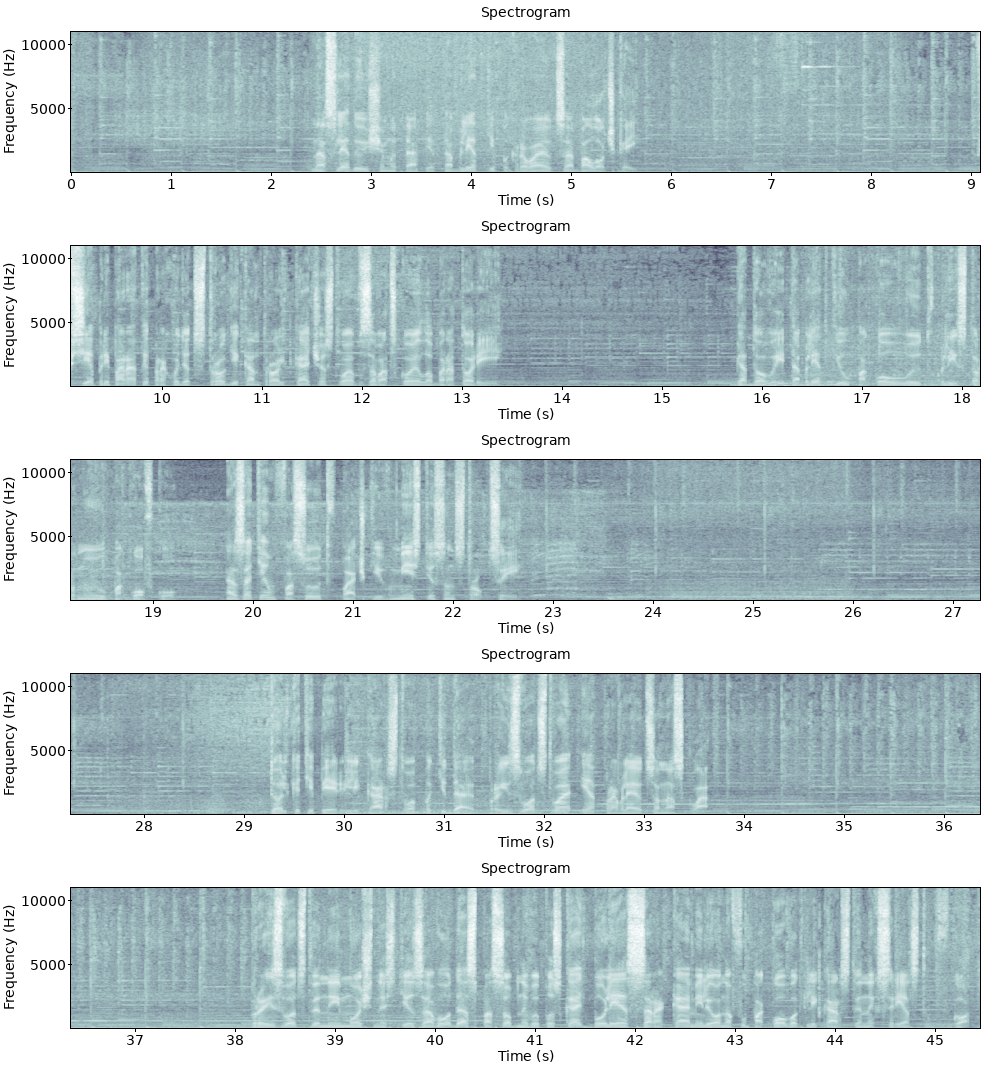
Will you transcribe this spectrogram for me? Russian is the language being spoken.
На следующем этапе таблетки покрываются оболочкой. Все препараты проходят строгий контроль качества в заводской лаборатории. Готовые таблетки упаковывают в блистерную упаковку – а затем фасуют в пачки вместе с инструкцией. Только теперь лекарства покидают производство и отправляются на склад. Производственные мощности завода способны выпускать более 40 миллионов упаковок лекарственных средств в год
